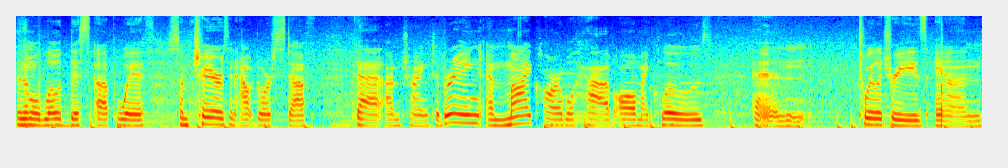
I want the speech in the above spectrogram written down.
And then we'll load this up with some chairs and outdoor stuff that I'm trying to bring. And my car will have all my clothes and toiletries and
